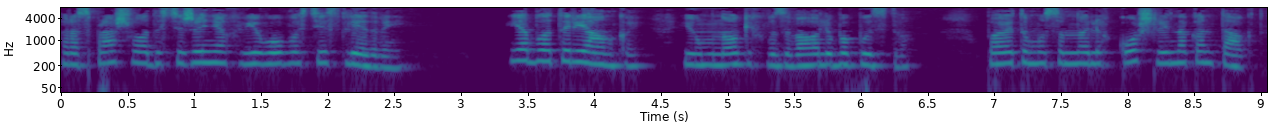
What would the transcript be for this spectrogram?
расспрашивала о достижениях в его области исследований. Я была тарианкой, и у многих вызывала любопытство – поэтому со мной легко шли на контакт.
